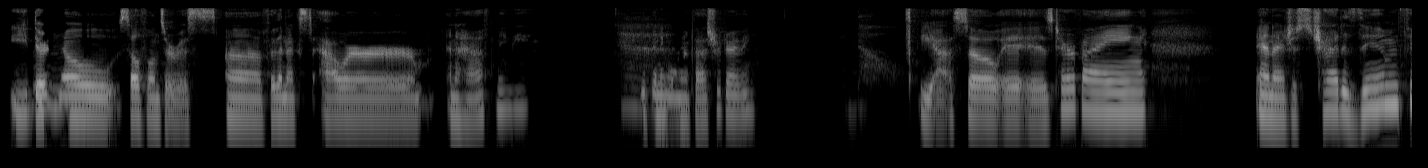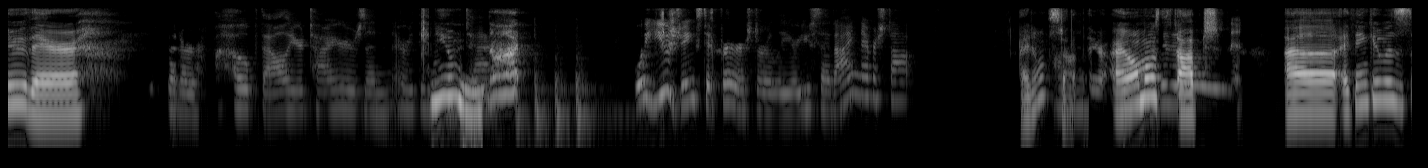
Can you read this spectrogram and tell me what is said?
you there's Mhm. no cell phone service, uh, for the next hour and a half, maybe? Depending on how fast you're driving. Yeah, so it is terrifying, and I just try to zoom through there. Better hope that all your tires and everything. Can you intact. not Well, you jinxed it first earlier. You said, "I never stop." I don't stop the there. I almost stopped uh, I think it was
